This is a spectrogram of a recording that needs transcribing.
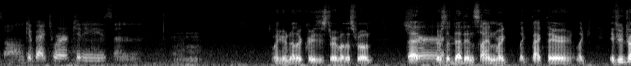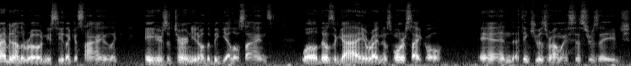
So I'll get back to our kitties and Mhm. Want to hear another crazy story about this road? That sure. there's a dead end sign right like back there. Like if you're driving on the road and you see like a sign like, "Hey, here's a turn," you know the big yellow signs. Well, there was a guy riding his motorcycle, and I think he was around my sister's age,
